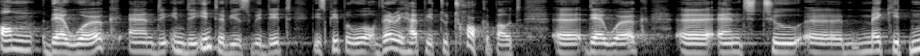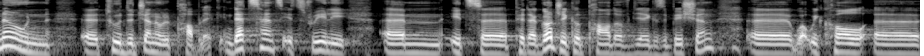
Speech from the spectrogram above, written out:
on their work. And in the interviews we did, these people were very happy to talk about uh, their work uh, and to uh, make it known uh, to the general public. In that sense, it's really um, it's a pedagogical part of the exhibition, uh, what we call uh,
